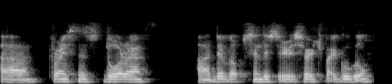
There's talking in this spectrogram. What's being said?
uh, for instance, Dora uh, DevOps Industry Research by Google.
